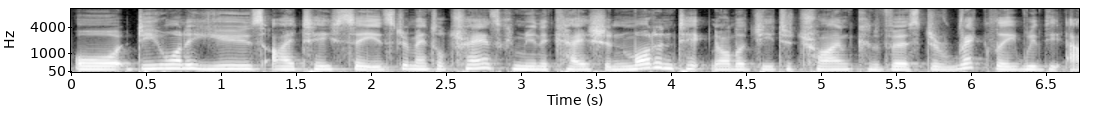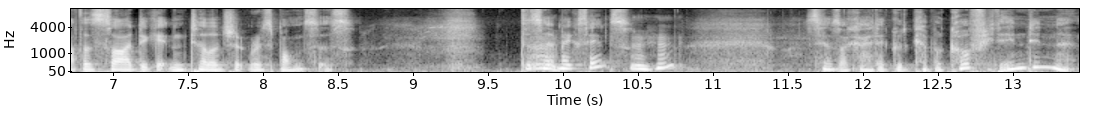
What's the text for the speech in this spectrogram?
Or do you want to use ITC, instrumental transcommunication, modern technology to try and converse directly with the other side to get intelligent responses? Does that make sense? Mm-hmm. Sounds like I had a good cup of coffee then, didn't it?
